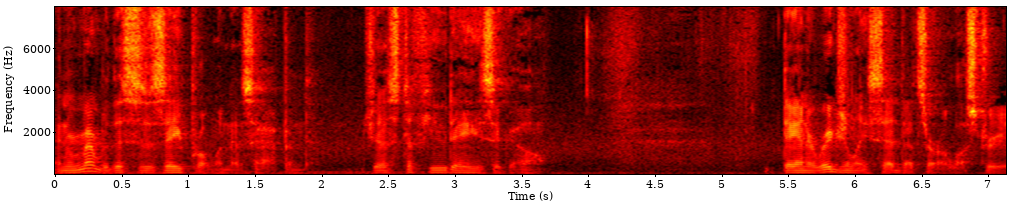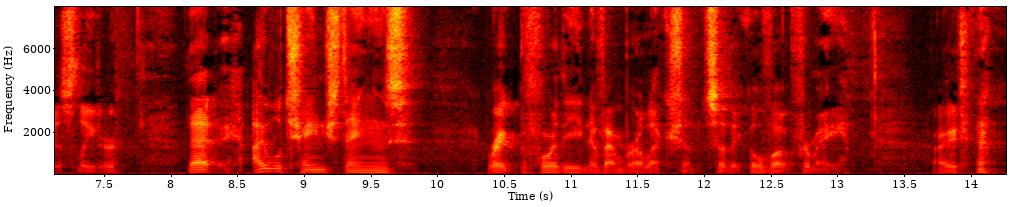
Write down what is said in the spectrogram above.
And remember, this is April when this happened, just a few days ago. Dan originally said, that's our illustrious leader, that I will change things right before the November election so that you'll vote for me. Right?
